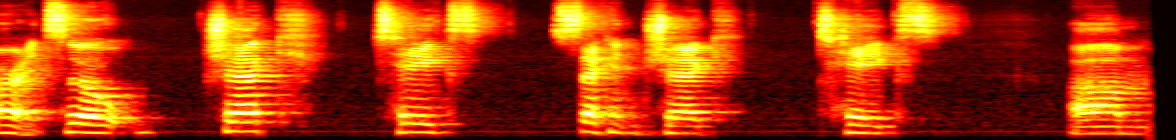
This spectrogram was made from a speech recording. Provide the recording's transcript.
All right, so check, takes, second check, takes. Um,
